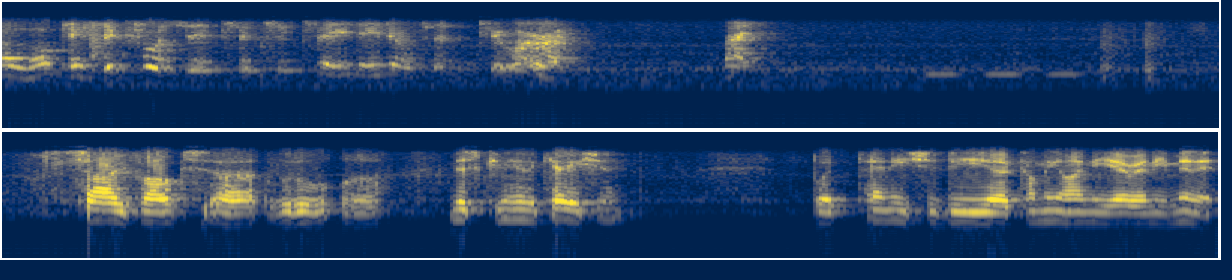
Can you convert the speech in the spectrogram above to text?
Oh, okay. 646-668-8072. All right. Bye. Sorry, folks. Uh, a little uh, miscommunication, but Penny should be uh, coming on the air any minute.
